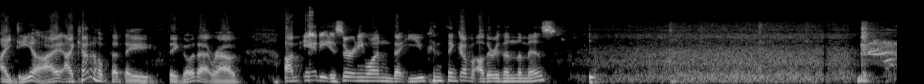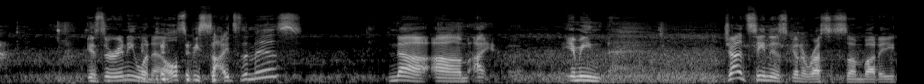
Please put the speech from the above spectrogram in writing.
idea. I, I kind of hope that they they go that route. Um Andy, is there anyone that you can think of other than the Miz? Is there anyone else besides the Miz? Nah, um, I, I mean, John Cena is going to wrestle somebody.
